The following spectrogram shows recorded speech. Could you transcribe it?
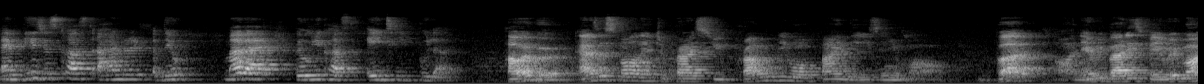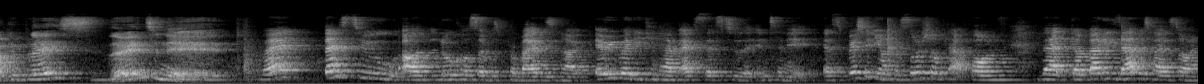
And these just cost 100. They, my bad. They only cost 80 pula. However, as a small enterprise, you probably won't find these in your mall. But on everybody's favorite marketplace, the internet. To our local service providers now, everybody can have access to the internet, especially on the social platforms that Gabari is advertised on.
